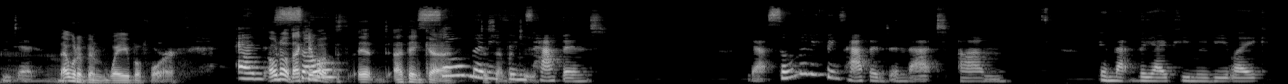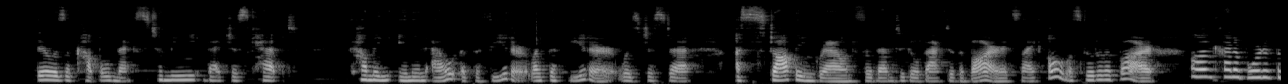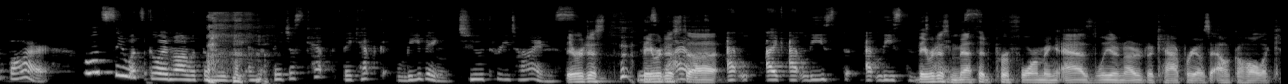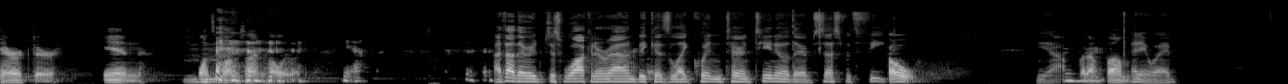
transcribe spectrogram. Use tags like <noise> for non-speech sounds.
We did. that would have been way before. and Oh no, that so, came out. It, I think uh, so many December things too. happened. Yeah, so many things happened in that um in that VIP movie. Like there was a couple next to me that just kept coming in and out of the theater. Like the theater was just a a stopping ground for them to go back to the bar. It's like, oh, let's go to the bar. Oh, I'm kind of bored of the bar. Well, let's see what's going on with the movie. And they just kept they kept leaving two, three times. They were just they was were just uh, at like at least at least they were just method performing as Leonardo DiCaprio's alcoholic character in Once Upon a Time in Hollywood. <laughs> yeah. I thought they were just walking around because, like Quentin Tarantino, they're obsessed with feet. Oh, yeah. but I'm bummed. Anyway,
